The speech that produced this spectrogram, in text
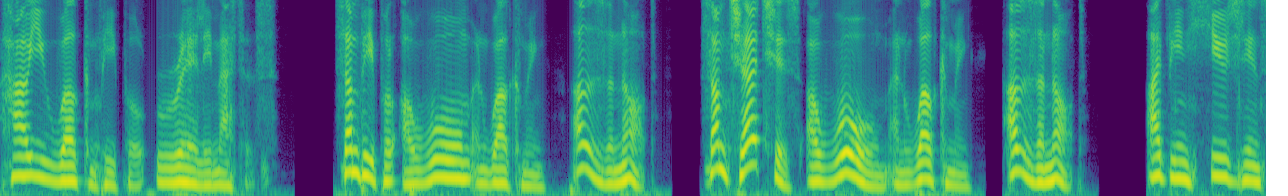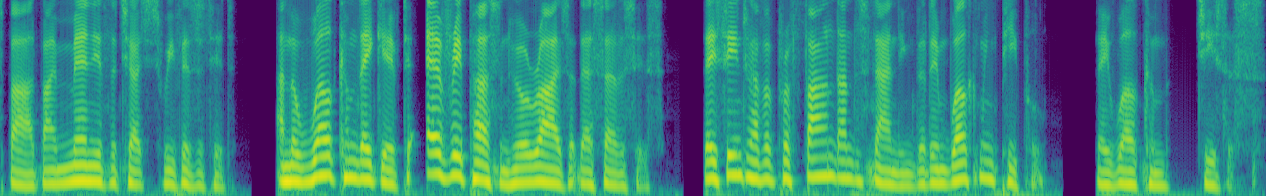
How you welcome people really matters. Some people are warm and welcoming, others are not. Some churches are warm and welcoming, others are not. I've been hugely inspired by many of the churches we visited and the welcome they give to every person who arrives at their services. They seem to have a profound understanding that in welcoming people, they welcome Jesus.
